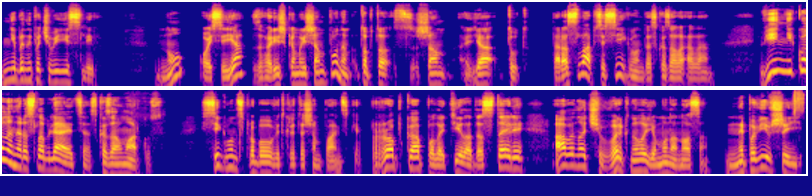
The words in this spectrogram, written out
ніби не почув її слів. Ну, ось і я з горішками і шампунем, тобто з шам я тут. Та розслабся, Сігмунде, сказала Елен. Він ніколи не розслабляється, сказав Маркус. Сігмунд спробував відкрити шампанське. Пробка полетіла до стелі, а вино чвиркнуло йому на носа. Не повівши й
